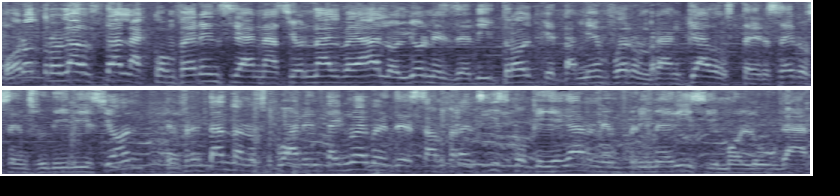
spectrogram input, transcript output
Por otro lado está la conferencia nacional, ¿verdad? Los Leones de Detroit, que también fueron rankeados terceros en su división, enfrentando a los 49 de San Francisco, que llegaron en primerísimo lugar.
